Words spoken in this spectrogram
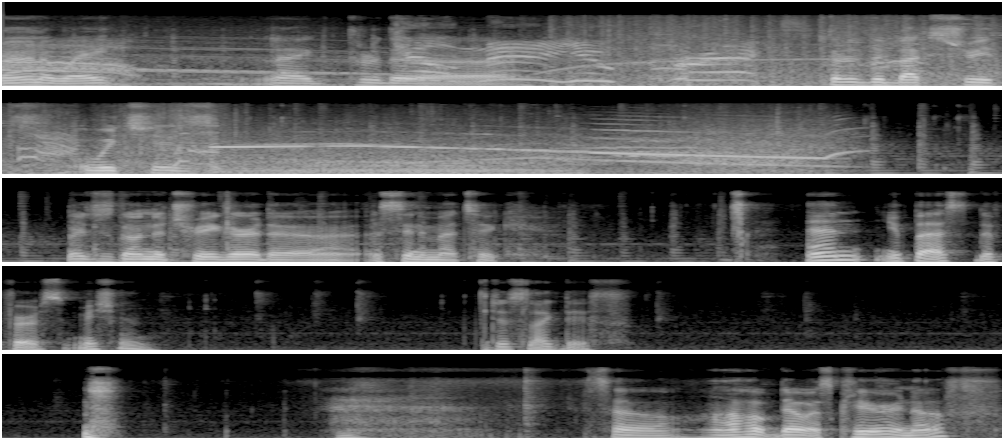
run away like through the pricks! through the back street which is which is gonna trigger the cinematic and you pass the first mission. Just like this. So I hope that was clear enough.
